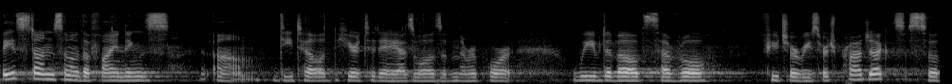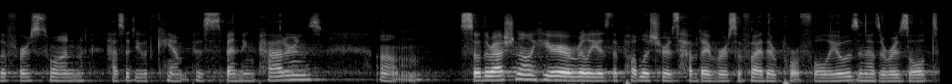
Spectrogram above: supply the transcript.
Based on some of the findings um, detailed here today as well as in the report, we've developed several future research projects. So the first one has to do with campus spending patterns. Um, so the rationale here really is the publishers have diversified their portfolios and as a result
